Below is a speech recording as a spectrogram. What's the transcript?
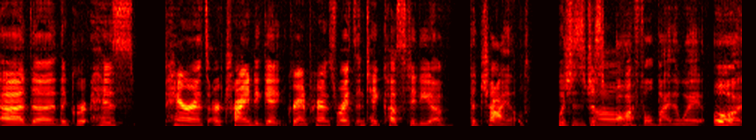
uh the the gr- his parents are trying to get grandparents rights and take custody of the child, which is just Oh. awful by the way. Oh,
